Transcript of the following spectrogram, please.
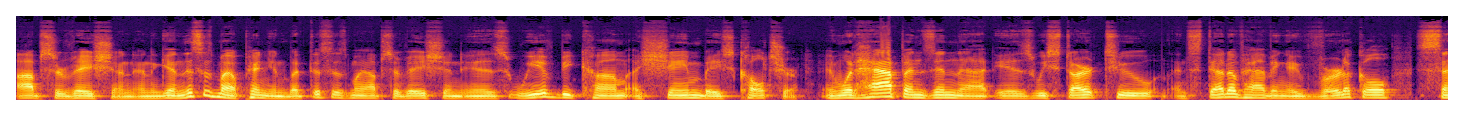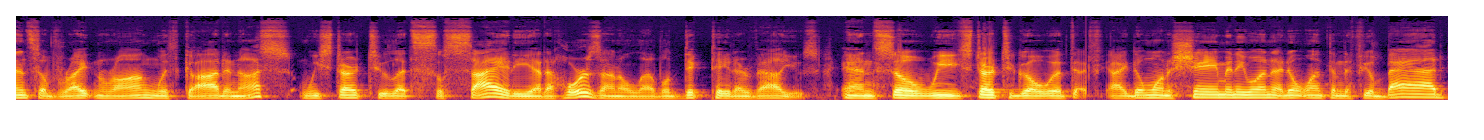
observation, and again, this is my opinion, but this is my observation, is we have become a shame based culture. And what happens in that is we start to, instead of having a vertical sense of right and wrong with God and us, we start to let society at a horizontal level dictate our values. And so we start to go with, I don't want to shame anyone, I don't want them to feel bad.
